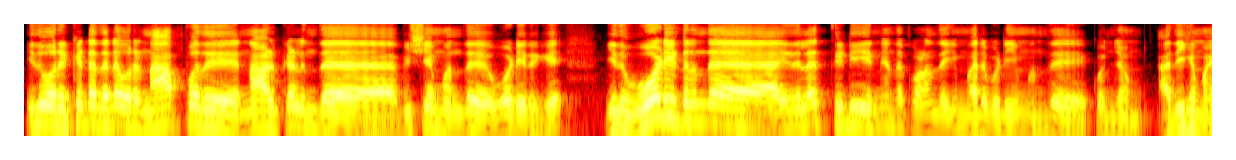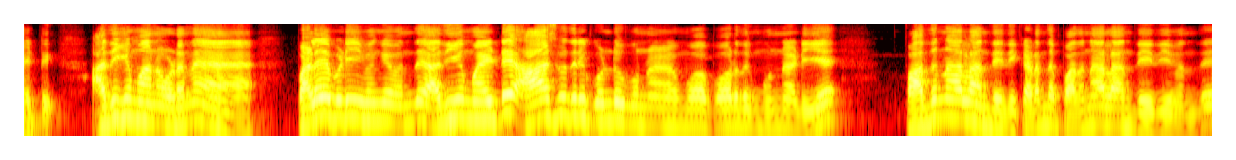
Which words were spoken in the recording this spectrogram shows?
இது ஒரு கிட்டத்தட்ட ஒரு நாற்பது நாட்கள் இந்த விஷயம் வந்து ஓடி இருக்கு இது ஓடிட்டு இருந்த இதில் திடீர்னு அந்த குழந்தைக்கு மறுபடியும் வந்து கொஞ்சம் அதிகமாயிட்டு அதிகமான உடனே பழையபடி இவங்க வந்து அதிகமாயிட்டு ஆஸ்பத்திரி கொண்டு போன- போகிறதுக்கு முன்னாடியே பதினாலாம் தேதி கடந்த பதினாலாம் தேதி வந்து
